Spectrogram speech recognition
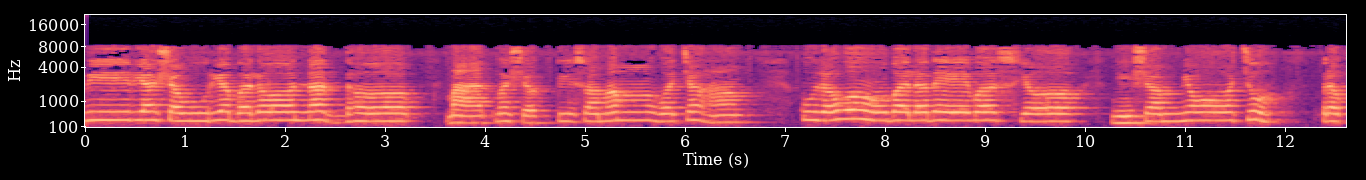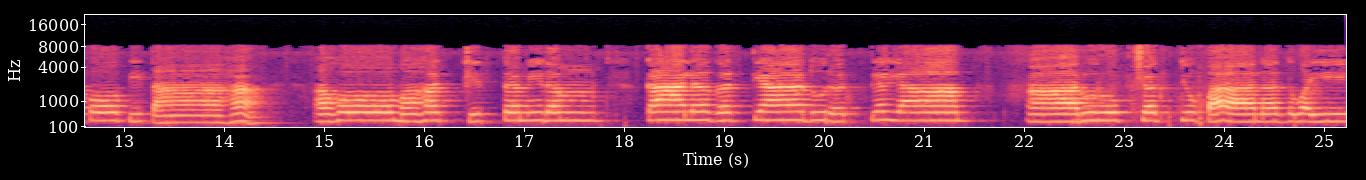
वीर्यशौर्यबलोन्नद्ध मात्मशक्तिसमम् वचः कुरवो बलदेवस्य निशम्योचुः प्रकोपिताः। अहो महच्चित्तमिदम् कालगत्या दुरत्यया आरुरुक्षत्युपानद्वै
